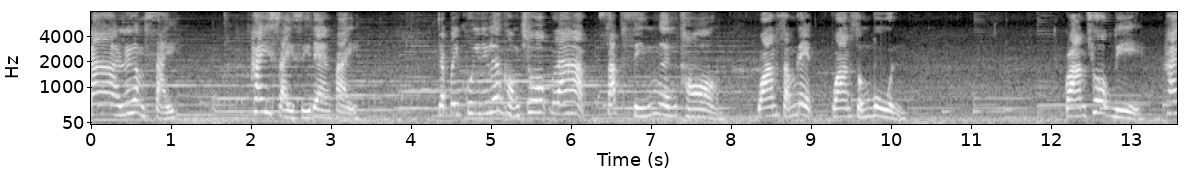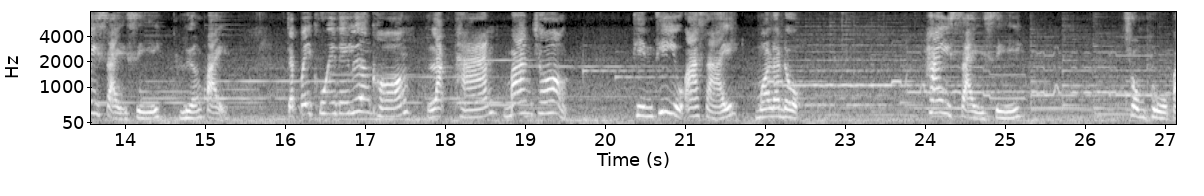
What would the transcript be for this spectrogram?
น่าเลื่อมใส ให้ใส่สีแดงไป จะไปคุยในเรื่องของโชคลาภทรัพย์สินเงินทอง ความสำเร็จความสมบูรณ์ ความโชคดีให้ใส่สีเหลืองไป จะไปคุยในเรื่องของหลักฐานบ้านช่อง ถิ่นที่อยู่อาศัยมรดก ให้ใส่สี ชมพูไป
